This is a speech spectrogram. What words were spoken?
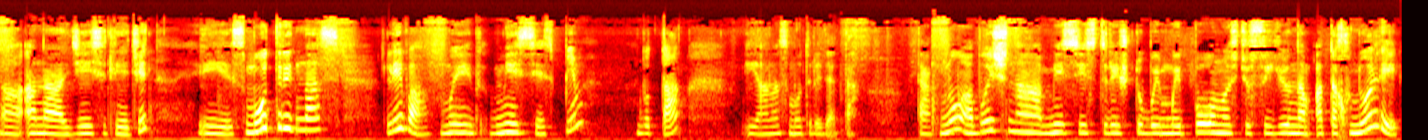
А, Она здесь лечит и смотрит нас. Либо мы вместе спим, вот так, и она смотрит это. Так, ну, обычно медсестры, чтобы мы полностью с Юном отдохнули,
